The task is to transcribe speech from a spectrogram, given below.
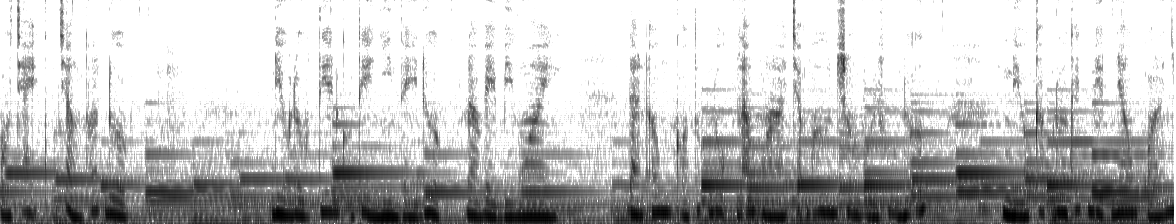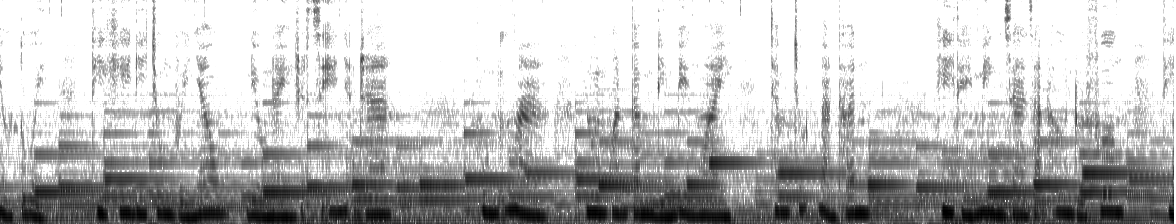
có chạy cũng chẳng thoát được. Điều đầu tiên có thể nhìn thấy được là vẻ bề ngoài ông có tốc độ lão hóa chậm hơn so với phụ nữ. Nếu cặp đôi cách biệt nhau quá nhiều tuổi, thì khi đi chung với nhau, điều này rất dễ nhận ra. Phụ nữ mà, luôn quan tâm đến bề ngoài, chăm chút bản thân. Khi thấy mình già dặn hơn đối phương, thì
